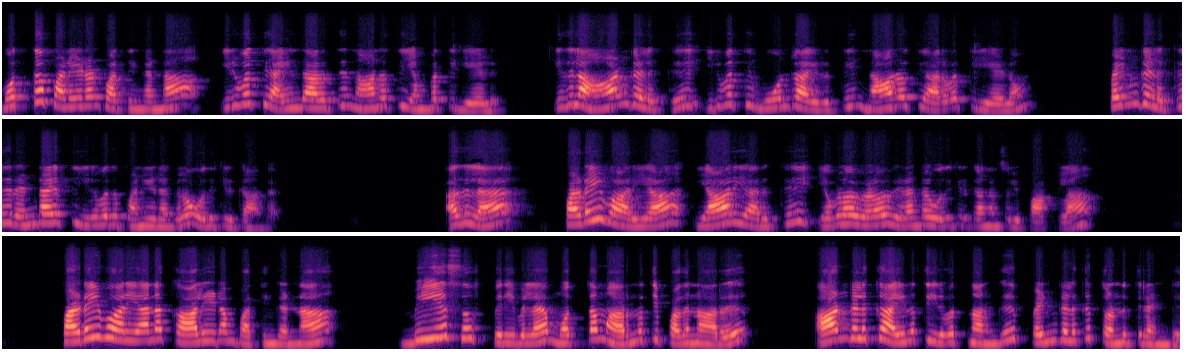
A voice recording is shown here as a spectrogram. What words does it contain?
மொத்த பணியிடம்னு பார்த்தீங்கன்னா, 25,487 இதுல ஆண்களுக்கு இருபத்தி மூன்றாயிரத்தி நானூத்தி அறுபத்தி ஏழும் பெண்களுக்கு ரெண்டாயிரத்தி இருபது பணியிடங்களும் ஒதுக்கியிருக்காங்க. அதுல படை வாரியா யார் யாருக்கு எவ்வளவு எவ்வளவு இடங்கள் ஒதுக்கியிருக்காங்கன்னு சொல்லி பார்க்கலாம். படை வாரியான காலியிடம் பாத்தீங்கன்னா பிஎஸ்எஃப் பிரிவுல மொத்தம் அறுநூத்தி பதினாறு ஆண்களுக்கு ஐநூத்தி இருபத்தி நான்கு பெண்களுக்கு தொண்ணூத்தி ரெண்டு.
